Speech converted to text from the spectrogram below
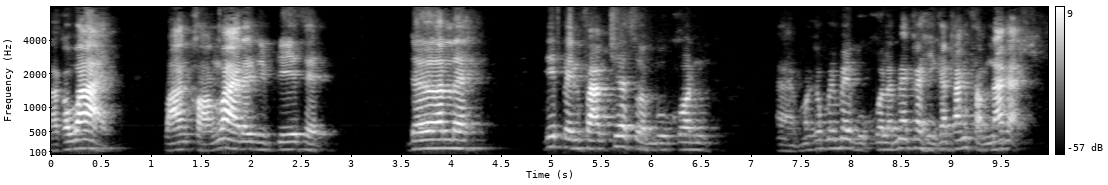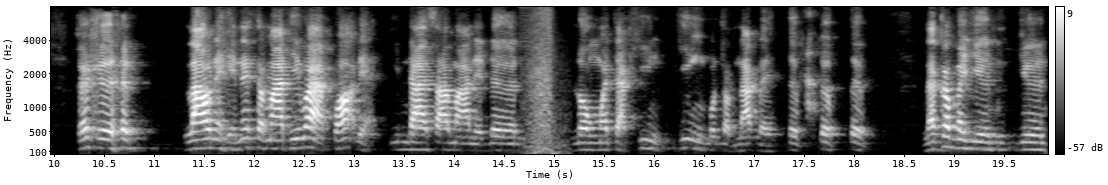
เราก็ไหว้วางของไหว้อะไรดิบดีเสร็จ เดินเลย นี่เป็นความเชื่อส่วนบุคคล อ่า มันก็ไม่ไม่บุคคลแล้วแม่งก็เห็นกันทั้งสำนักอะ ก็คือเราเนี่ยเห็นในสมาธิว่าเพราะเนี่ย อินดาซามาเนี่ยเดิน ลงมาจากหิ้งหิ้งบนสำนักเลยเติบเติบเติบแล้วก็มายืนยืน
